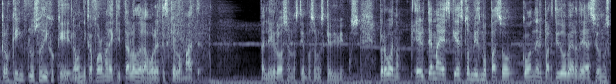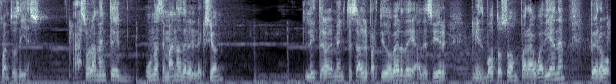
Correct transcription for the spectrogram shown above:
creo que incluso dijo que la única forma de quitarlo de la boleta es que lo maten. Peligroso en los tiempos en los que vivimos. Pero bueno, el tema es que esto mismo pasó con el Partido Verde hace unos cuantos días. A solamente una semana de la elección, literalmente sale el Partido Verde a decir mis votos son para Guadiana, pero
